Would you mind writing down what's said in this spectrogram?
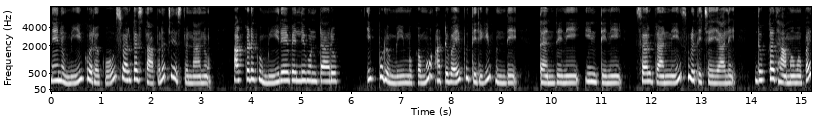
నేను మీ కొరకు స్వర్గస్థాపన చేస్తున్నాను. అక్కడకు మీరే వెళ్ళి ఉంటారు. ఇప్పుడు మీ ముఖము అటువైపు తిరిగి ఉంది. తండ్రిని ఇంటిని స్వర్గాన్ని స్మృతి చేయాలి. దుఃఖధామముపై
